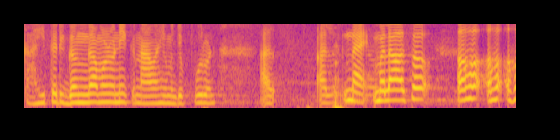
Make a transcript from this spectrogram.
काहीतरी गंगा म्हणून एक नाव आहे म्हणजे पूर्ण आ- आलं नाही मला असं अह अह अह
